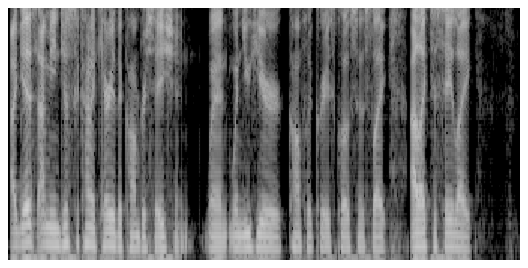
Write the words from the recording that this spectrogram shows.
I guess I mean just to kind of carry the conversation when when you hear conflict creates closeness. Like I like to say, like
